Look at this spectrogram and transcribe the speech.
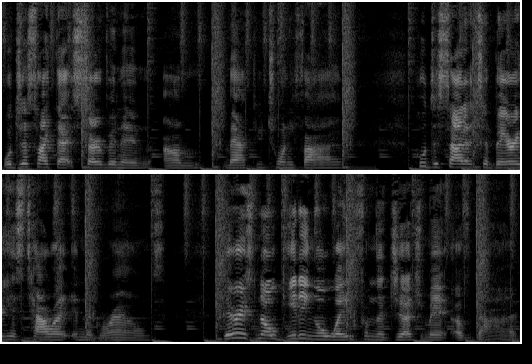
Well, just like that servant in um, Matthew 25 who decided to bury his talent in the ground. There is no getting away from the judgment of God.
